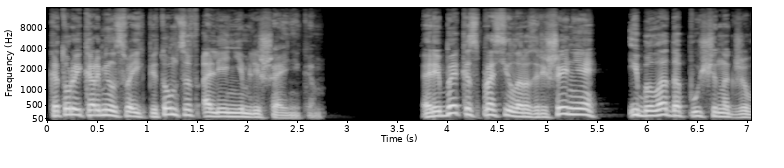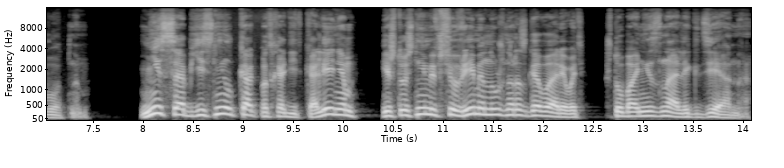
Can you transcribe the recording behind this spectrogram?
который кормил своих питомцев оленьим лишайником. Ребекка спросила разрешения и была допущена к животным. Нисса объяснил, как подходить к оленям и что с ними все время нужно разговаривать, чтобы они знали, где она.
